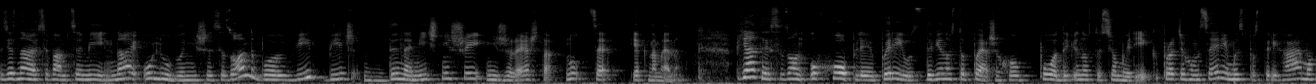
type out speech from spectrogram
Зізнаюся вам, це мій найулюбленіший сезон, бо він більш динамічніший, ніж решта. Ну, це як на мене. П'ятий сезон охоплює період з 91 по 97 рік. Протягом серії ми спостерігаємо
